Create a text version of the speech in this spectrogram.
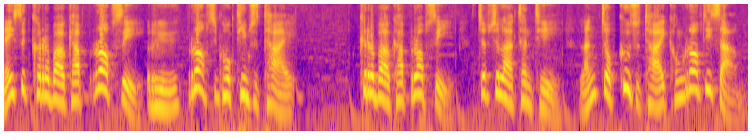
ในศึกคาราบาวครับรอบ 4 หรือรอบ 16 ทีมสุดท้ายคาราบาวครับรอบ 4 จับฉลากทันที หลังจบคู่สุดท้ายของรอบที่ 3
